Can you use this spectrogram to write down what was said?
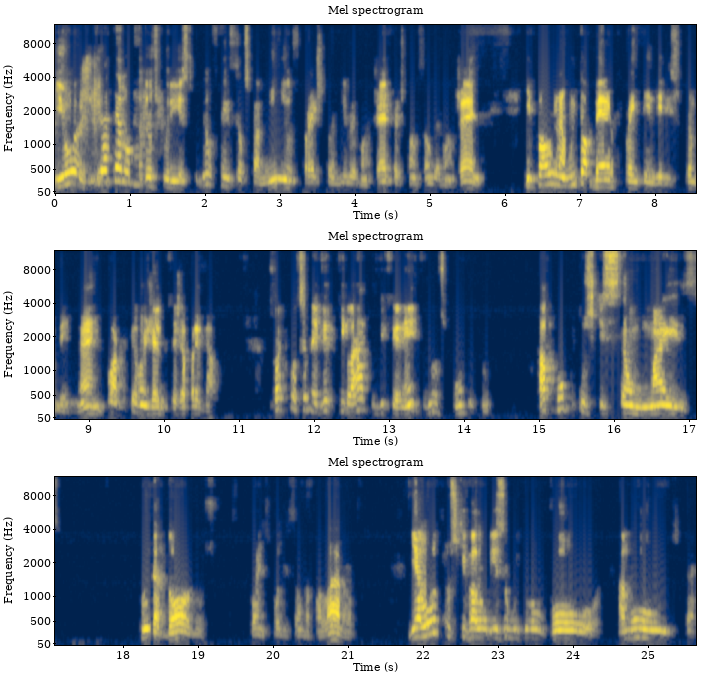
E hoje, eu até louvo a Deus por isso, Deus tem seus caminhos para expandir o evangelho, para a expansão do evangelho, e Paulo era muito aberto para entender isso também, né? Importa que o evangelho seja pregado. Só que você vai ver que lados diferentes nos púlpitos. Há púlpitos que são mais cuidadosos com a exposição da palavra, e há outros que valorizam muito o louvor, a música,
